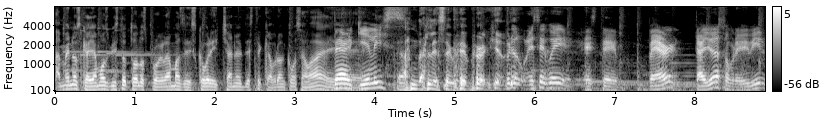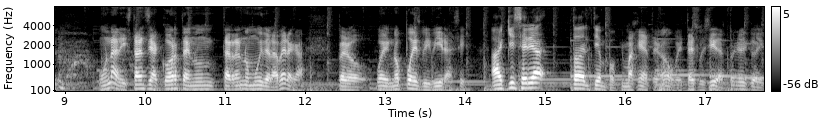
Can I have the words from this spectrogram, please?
a menos que hayamos visto todos los programas de Discovery Channel de este cabrón, ¿cómo se llama? Eh, Bear Gillis. Ándale, ese güey, Bear Gillis. Pero ese güey, este, Bear, te ayuda a sobrevivir una distancia corta en un terreno muy de la verga. Pero, güey, no puedes vivir así. Aquí sería todo el tiempo. Imagínate, no, güey, te suicidas. Pero, güey,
